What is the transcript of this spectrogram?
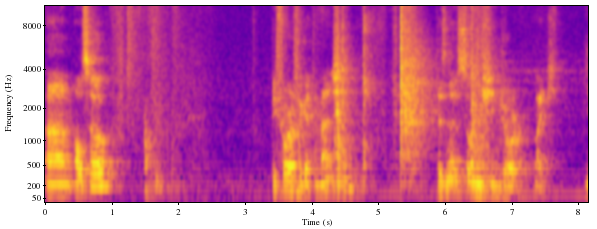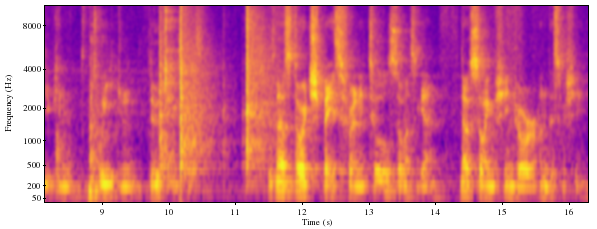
um, also, before I forget to mention, there's no sewing machine drawer. Like, you can tweak and do things. There's no storage space for any tools, so once again, no sewing machine drawer on this machine.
